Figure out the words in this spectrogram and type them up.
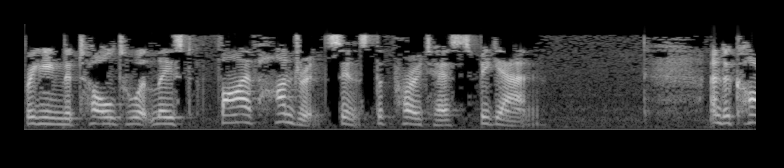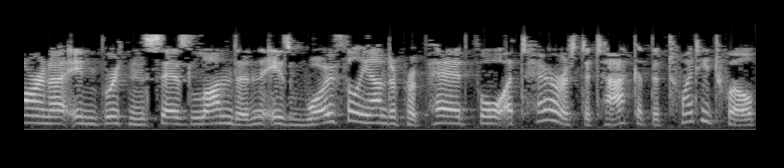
bringing the toll to at least 500 since the protests began. And a coroner in Britain says London is woefully underprepared for a terrorist attack at the 2012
